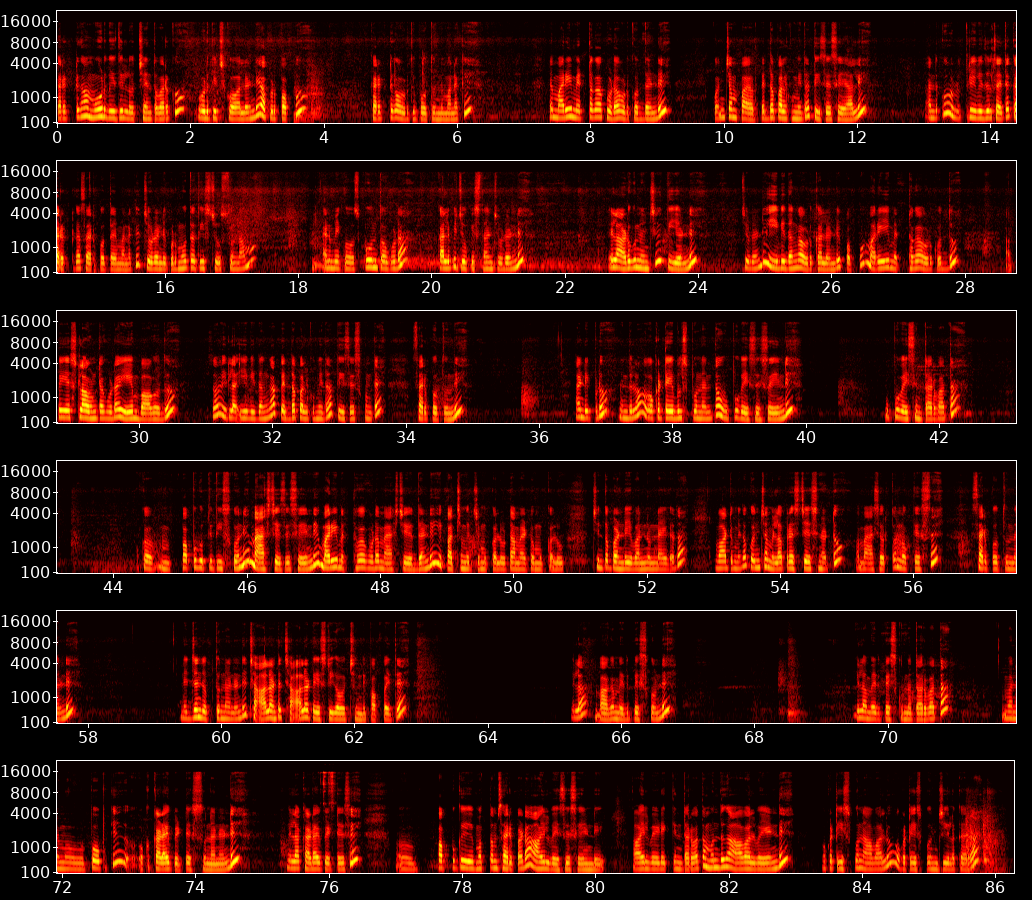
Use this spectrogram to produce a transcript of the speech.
కరెక్ట్గా మూడు విజిల్లు వచ్చేంత వరకు ఉడికించుకోవాలండి. అప్పుడు పప్పు కరెక్ట్గా ఉడికిపోతుంది మనకి. అంటే మరీ మెత్తగా కూడా ఉడకొద్దండి. కొంచెం ప పెద్ద పలుకు మీద తీసేసేయాలి. అందుకు త్రీ విజిల్స్ అయితే కరెక్ట్గా సరిపోతాయి మనకి. చూడండి ఇప్పుడు మూత తీసి చూస్తున్నాము. అండ్ మీకు స్పూన్తో కూడా కలిపి చూపిస్తాను చూడండి. ఇలా అడుగు నుంచి తీయండి. చూడండి ఈ విధంగా ఉడకాలండి పప్పు. మరీ మెత్తగా ఉడకొద్దు. పేస్ట్లా ఉంటే కూడా ఏం బాగోదు. సో ఇట్లా ఈ విధంగా పెద్ద పలుకు మీద తీసేసుకుంటే సరిపోతుంది. అండ్ ఇప్పుడు ఇందులో ఒక టేబుల్ స్పూన్ అంతా ఉప్పు వేసేసేయండి. ఉప్పు వేసిన తర్వాత ఒక పప్పు గుత్తి తీసుకొని మ్యాష్ చేసేసేయండి. మరీ మెత్తగా కూడా మ్యాష్ చేయొద్దండి. ఈ పచ్చిమిర్చి ముక్కలు టమాటో ముక్కలు చింతపండు ఇవన్నీ ఉన్నాయి కదా వాటి మీద కొంచెం ఇలా ప్రెస్ చేసినట్టు ఆ మ్యాషర్తో నొక్కేస్తే సరిపోతుందండి. నిజం చెప్తున్నానండి చాలా అంటే చాలా టేస్టీగా వచ్చింది పప్పు అయితే. ఇలా బాగా మెదిపేసుకోండి. ఇలా మెదిపేసుకున్న తర్వాత మనము పోపుకి ఒక కడాయి పెట్టేస్తున్నానండి. ఇలా కడాయి పెట్టేసి పప్పుకి మొత్తం సరిపడా ఆయిల్ వేసేసేయండి. ఆయిల్ వేడెక్కిన తర్వాత ముందుగా ఆవాలు వేయండి. ఒక టీ స్పూన్ ఆవాలు ఒక టీ స్పూన్ జీలకర్ర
